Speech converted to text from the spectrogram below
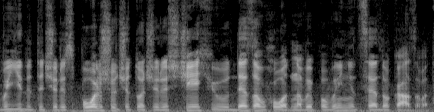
ви їдете через Польщу, чи то через Чехію, де завгодно. Ви повинні це доказувати.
